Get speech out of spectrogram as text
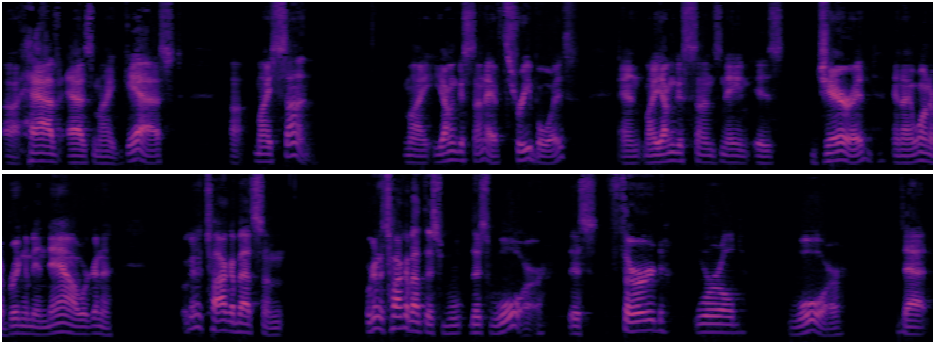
uh, have as my guest uh, my son, my youngest son. I have three boys, and my youngest son's name is Jared, and I want to bring him in now. We're gonna we're gonna talk about some. We're gonna talk about this this war, this third world war that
